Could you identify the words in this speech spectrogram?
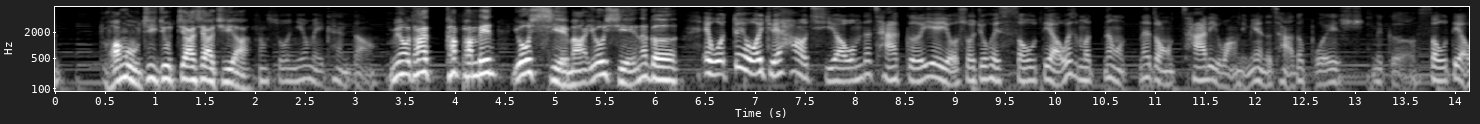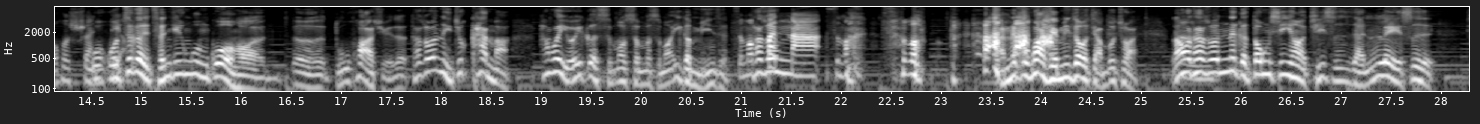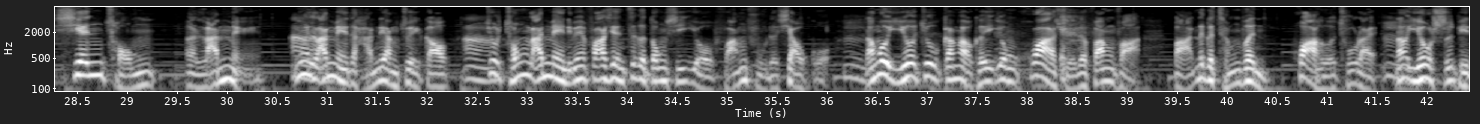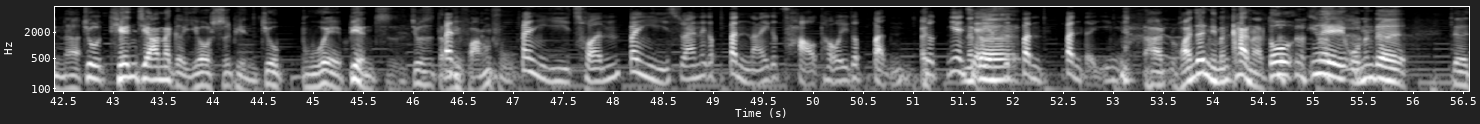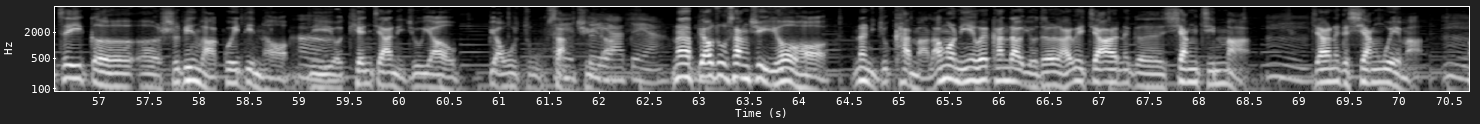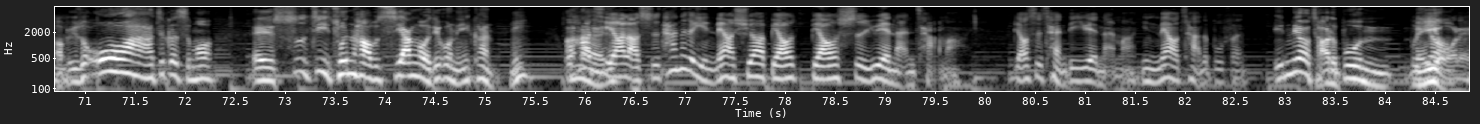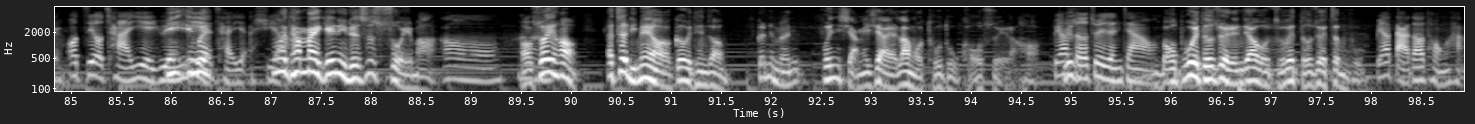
防腐剂就加下去啊！说你又没看到？没有，它它旁边有写嘛？有写那个？哎、欸，我对我也觉得好奇哦。我们的茶隔夜有时候就会馊掉，为什么那种那种茶里王里面的茶都不会那个馊掉或酸掉？我我这个曾经问过哈、哦，呃，读化学的，他说你就看嘛，它会有一个什么什么什么一个名字，什么笨呐、啊，什么 什么啊，那个化学名字我讲不出来。然后他说那个东西哈、哦，其实人类是先从呃蓝莓。因为蓝莓的含量最高，嗯，就从蓝莓里面发现这个东西有防腐的效果，嗯，然后以后就刚好可以用化学的方法把那个成分化合出来，嗯，然后以后食品呢就添加那个以后食品就不会变质，就是等于防腐。苯乙醇、苯乙酸，那个苯啊，一个草头一个苯，就念起来也是笨笨的音啊。反正你们看了，啊，都因为我们的。的这一个呃食品法规定哦，嗯、你有添加你就要标注上去了。对呀、啊，对呀、啊。那标注上去以后哈、哦，嗯、那你就看嘛，然后你也会看到有的还会加那个香精嘛，嗯，加那个香味嘛，嗯啊，比如说哇这个什么，哎四季春好香哦，结果你一看，嗯，我好奇哦，老师，他那个饮料需要标标示越南茶吗？标示产地越南吗？饮料茶的部分。饮料茶的部分没有嘞，哦，只有茶叶原叶才要需要，因为他卖给你的是水嘛，哦，哦，所以哈，啊，这里面哦，各位听众跟你们分享一下，也让我吐吐口水了哈，不要得罪人家哦，我不会得罪人家，我只会得罪政府，不要打到同行，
